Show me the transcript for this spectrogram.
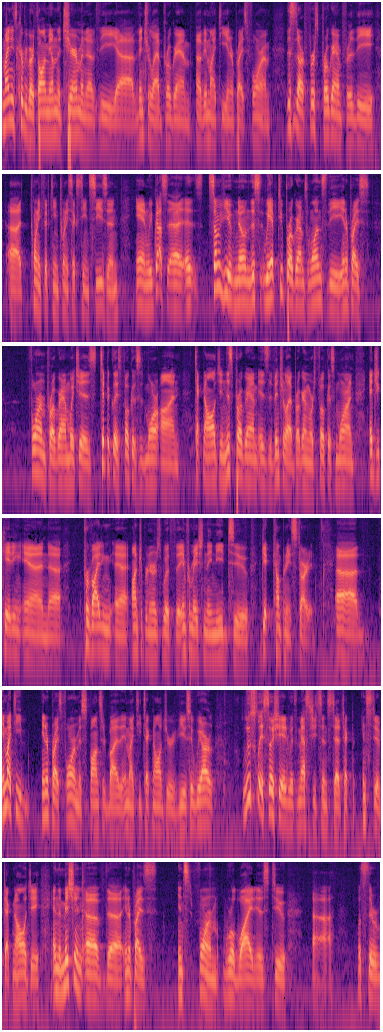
My name is Kirby Bartholomew. I'm the chairman of the uh, Venture Lab program of MIT Enterprise Forum. This is our first program for the 2015-2016 uh, season, and we've got, uh, some of you have known, this we have two programs. One's the Enterprise Forum program, which is typically focuses more on technology, and this program is the Venture Lab program, where it's focused more on educating and uh, providing uh, entrepreneurs with the information they need to get companies started. Uh, MIT Enterprise Forum is sponsored by the MIT Technology Review, so we are loosely associated with the Massachusetts Institute of Technology, and the mission of the Enterprise Forum worldwide is to, uh, what's the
